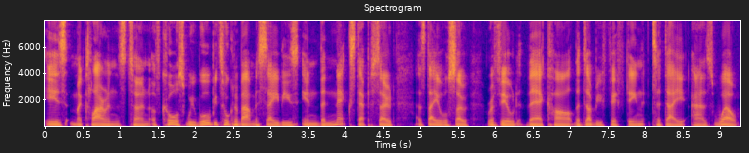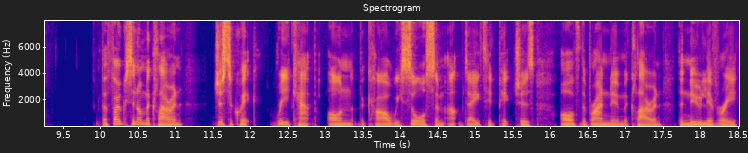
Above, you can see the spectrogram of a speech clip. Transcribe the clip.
is McLaren's turn. Of course, we will be talking about Mercedes in the next episode, as they also revealed their car, the W15, today as well. But focusing on McLaren, just a quick recap on the car. We saw some updated pictures of the brand new McLaren, the new livery.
